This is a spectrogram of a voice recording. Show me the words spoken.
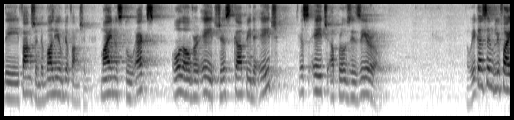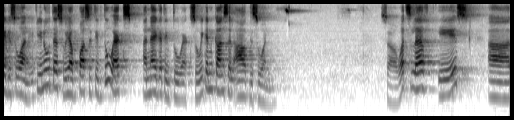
the function, the value of the function minus 2x all over h. Just copy the h as h approaches 0. We can simplify this one. If you notice, we have positive 2x and negative 2x. So we can cancel out this one. So what's left is uh,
